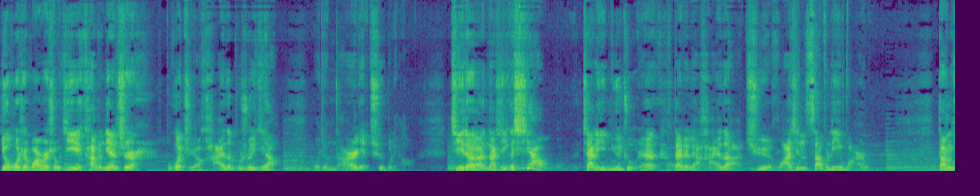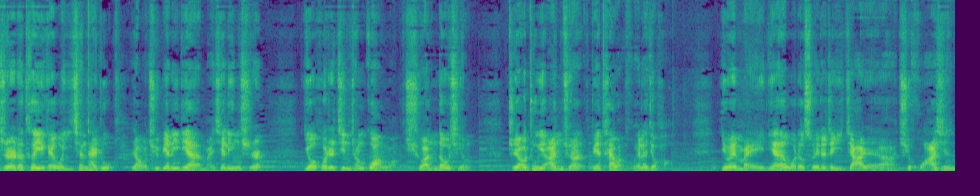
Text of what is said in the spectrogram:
又或是玩玩手机、看看电视。不过只要孩子不睡觉，我就哪儿也去不了。记得那是一个下午，家里女主人带着俩孩子去华欣萨福里玩了。当时她特意给我一千泰铢，让我去便利店买些零食，又或者进城逛逛，全都行，只要注意安全，别太晚回来就好。因为每年我都随着这一家人啊去华欣，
